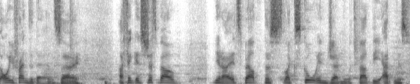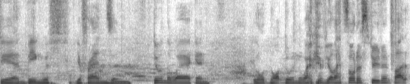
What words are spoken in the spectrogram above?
all your friends are there and so i think it's just about you know it's about this like school in general. It's about the atmosphere and being with your friends and doing the work and not doing the work if you're that sort of student but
